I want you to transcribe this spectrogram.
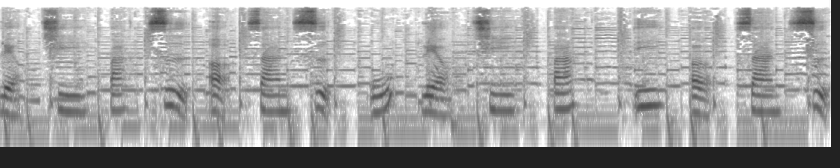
六七八，四二三四五六七八，一二三四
